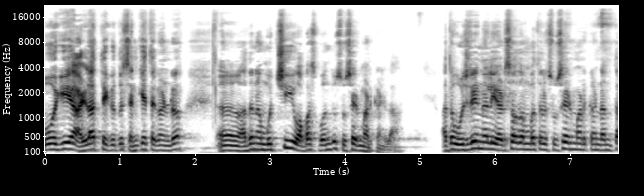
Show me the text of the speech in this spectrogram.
ಹೋಗಿ ಹಳ್ಳ ತೆಗೆದು ಸಂಖ್ಯೆ ತಗೊಂಡು ಅದನ್ನ ಮುಚ್ಚಿ ವಾಪಸ್ ಬಂದು ಸೂಸೈಡ್ ಮಾಡ್ಕೊಂಡ್ಲ. ಅಥವಾ ಉಜ್ರೇನಲ್ಲಿ ಎರಡ್ ಸಾವಿರದ ಒಂಬತ್ತರಲ್ಲಿ ಸೂಸೈಡ್ ಮಾಡ್ಕೊಂಡಂತ,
